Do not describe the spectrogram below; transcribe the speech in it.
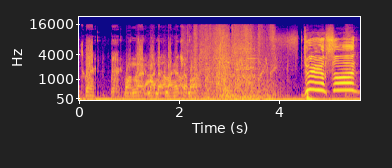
It's clear. One my left, God, my, no, my no, headshot no. box. Damn, son!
